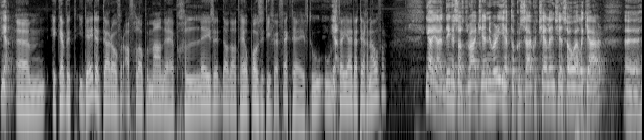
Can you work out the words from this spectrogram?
Ja. Um, ik heb het idee dat ik daarover afgelopen maanden heb gelezen dat dat heel positieve effecten heeft. Hoe, hoe sta jij daar tegenover? Ja, ja, dingen zoals Dry January, je hebt ook een suikerchallenge en zo elk jaar. Uh,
